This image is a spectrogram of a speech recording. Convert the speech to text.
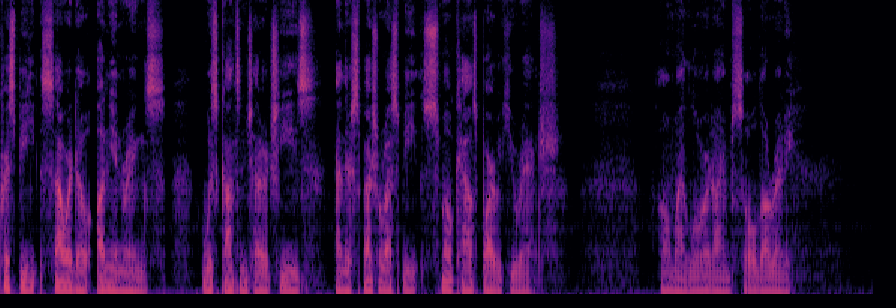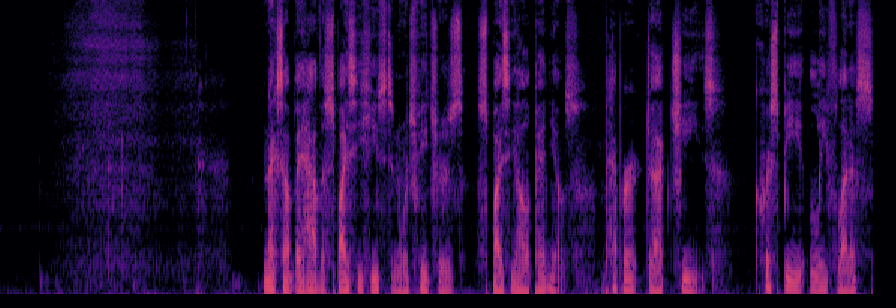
crispy sourdough onion rings, Wisconsin cheddar cheese, and their special recipe, Smokehouse Barbecue Ranch. Oh my lord, I am sold already. Next up, they have the Spicy Houston, which features spicy jalapenos, pepper jack cheese, crispy leaf lettuce,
